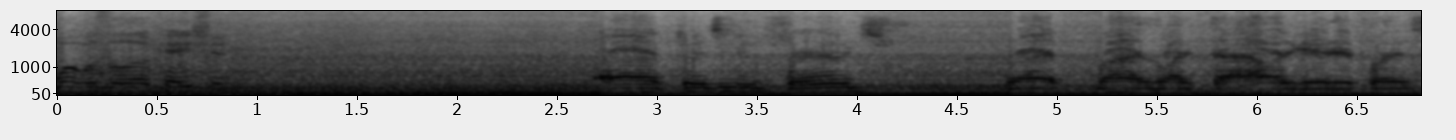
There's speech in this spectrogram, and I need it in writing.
What was the location? Uh, Pigeon Forge, right by like the alligator place.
